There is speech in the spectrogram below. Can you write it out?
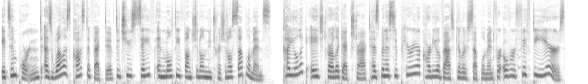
It's important, as well as cost effective, to choose safe and multifunctional nutritional supplements. Kyolic Aged Garlic Extract has been a superior cardiovascular supplement for over 50 years,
